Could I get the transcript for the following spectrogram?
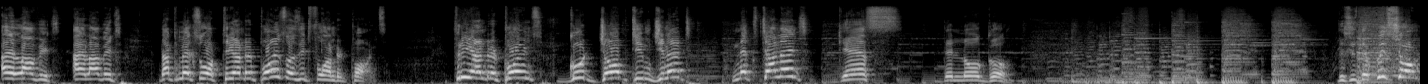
I love it. I love it. That makes what? 300 points or is it 400 points? 300 points. Good job, Team Jeanette. Next challenge guess the logo. This is the quiz show.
